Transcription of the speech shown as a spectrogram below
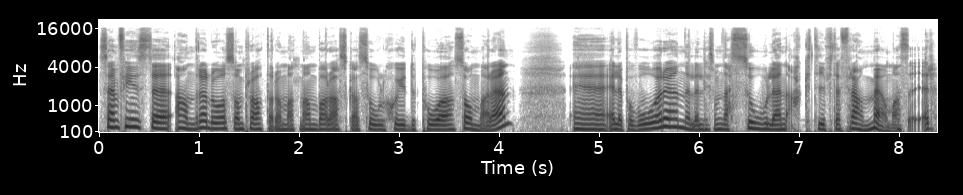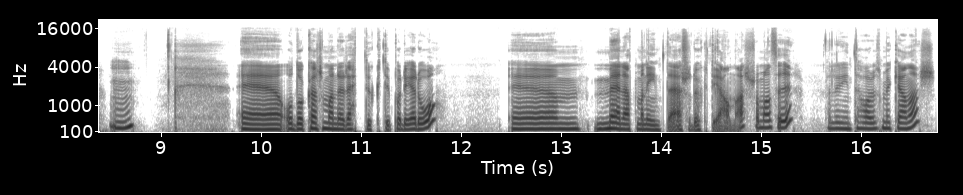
Sen finns det andra då som pratar om att man bara ska ha solskydd på sommaren. Eh, eller på våren eller liksom när solen aktivt är framme om man säger. Mm. Eh, och då kanske man är rätt duktig på det då. Ehm, men att man inte är så duktig annars om man säger. Eller inte har det så mycket annars.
